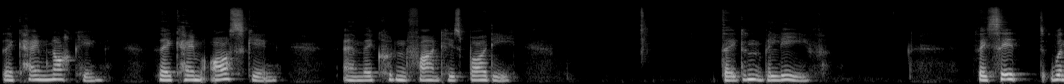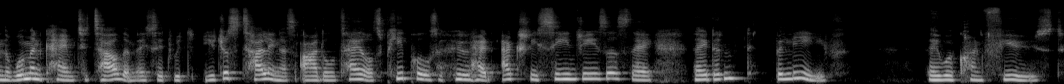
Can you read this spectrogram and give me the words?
they came knocking, they came asking, and they couldn't find his body. They didn't believe they said when the woman came to tell them, they said, "You're just telling us idle tales." People who had actually seen Jesus, they they didn't believe. They were confused,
